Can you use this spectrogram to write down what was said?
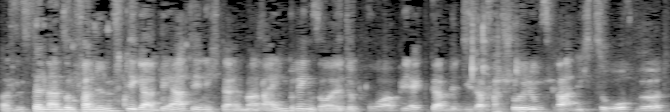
was ist denn dann so ein vernünftiger Wert, den ich da immer reinbringen sollte pro Objekt, damit dieser Verschuldungsgrad nicht zu hoch wird?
